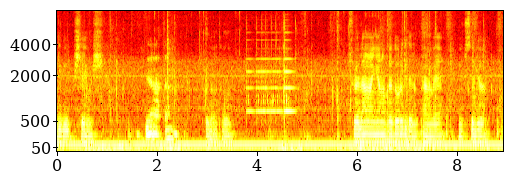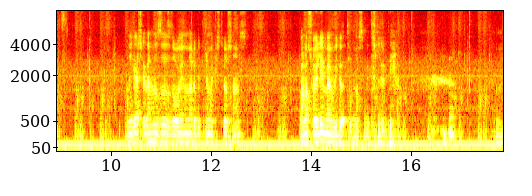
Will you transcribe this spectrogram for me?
gibi bir şeymiş. Atsan mı? Şöyle atalım. Şöyle hemen yan odaya doğru gidelim pembeye. Yükseliyor. Hani gerçekten hızlı hızlı oyunları bitirmek istiyorsanız bana söyleyin ben video atayım nasıl bitirilir diye. hemen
